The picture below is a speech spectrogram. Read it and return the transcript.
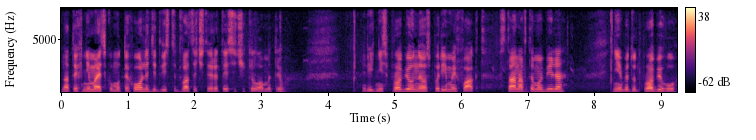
на німецькому техогляді 224 тисячі кілометрів. Рідність пробігу неоспорімий факт. Стан автомобіля, ніби тут пробігу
